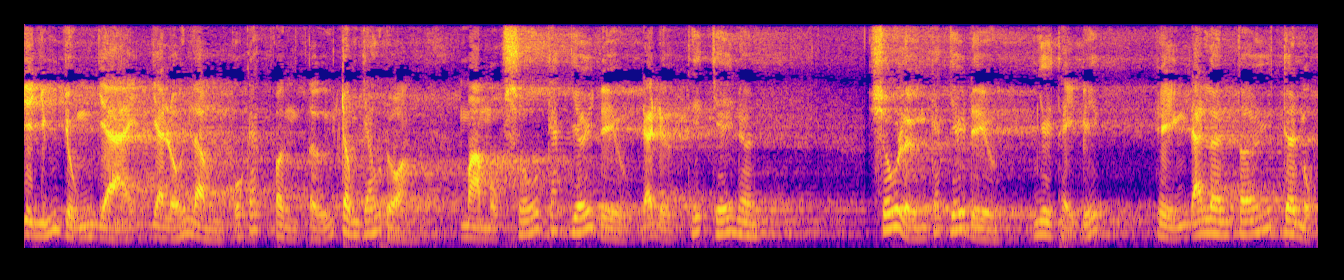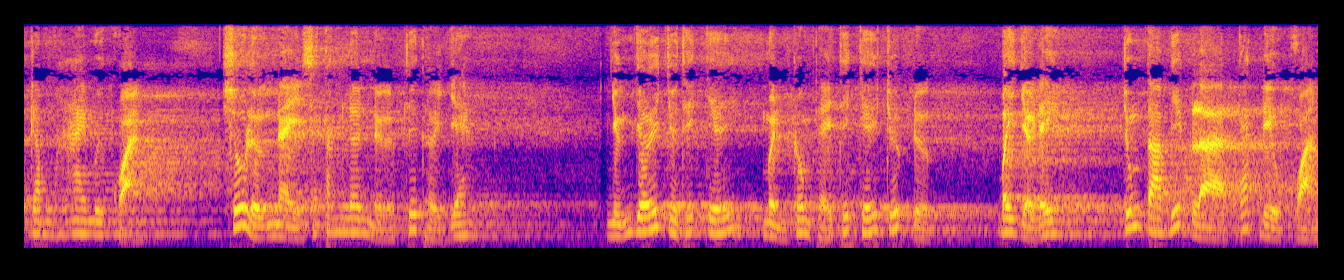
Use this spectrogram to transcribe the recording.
về những dụng dại và lỗi lầm của các phần tử trong giáo đoàn mà một số các giới điều đã được thiết chế nên. Số lượng các giới điều, như thầy biết, hiện đã lên tới trên 120 khoản. Số lượng này sẽ tăng lên nữa với thời gian. Những giới chưa thiết chế, mình không thể thiết chế trước được. Bây giờ đây, chúng ta biết là các điều khoản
